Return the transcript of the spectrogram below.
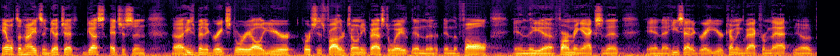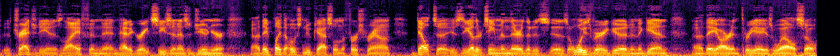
Hamilton Heights and Gus Etchison. Uh, he's been a great story all year. Of course, his father Tony passed away in the in the fall in the uh, farming accident, and uh, he's had a great year coming back from that. You know, tragedy in his life, and, and had a great season as a junior. Uh, they play the host Newcastle in the first round. Delta is the other team in there that is is always very good, and again, uh, they are in 3A as well. So.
